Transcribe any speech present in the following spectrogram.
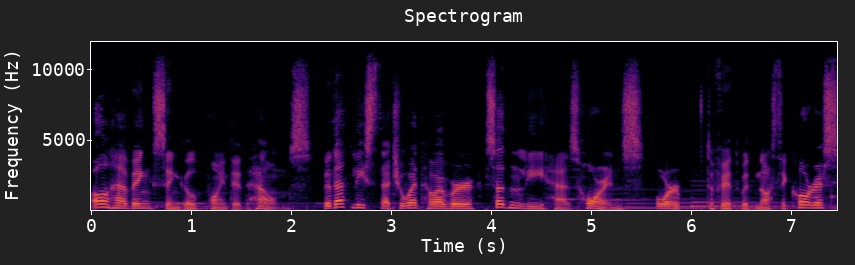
all having single pointed helms. The Deathly statuette, however, suddenly has horns, or to fit with Gnostic Chorus,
